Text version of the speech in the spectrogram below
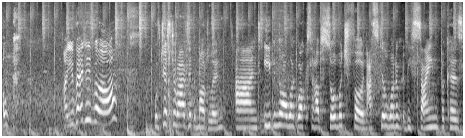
Oh, are you ready, Rox? We've just arrived at the modelling, and even though I want Rox to have so much fun, I still want him to be signed because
